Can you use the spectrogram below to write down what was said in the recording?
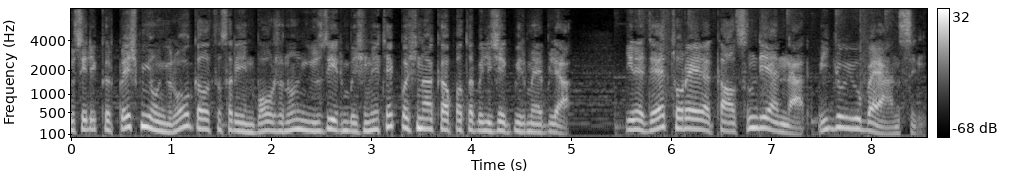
Üstelik 45 milyon euro Galatasaray'ın borcunun %25'ini tek başına kapatabilecek bir meblağ. Yine de Torreira kalsın diyenler videoyu beğensin.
